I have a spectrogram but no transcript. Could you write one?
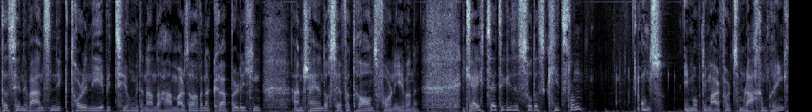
dass sie eine wahnsinnig tolle Nähebeziehung miteinander haben, also auch auf einer körperlichen, anscheinend auch sehr vertrauensvollen Ebene. Gleichzeitig ist es so, dass Kitzeln uns im Optimalfall zum Lachen bringt.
